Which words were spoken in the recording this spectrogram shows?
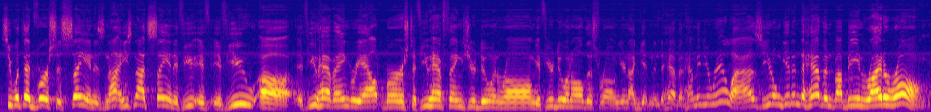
See what that verse is saying is not, he's not saying if you, if, if, you, uh, if you have angry outbursts, if you have things you're doing wrong, if you're doing all this wrong, you're not getting into heaven. How many of you realize you don't get into heaven by being right or wrong?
